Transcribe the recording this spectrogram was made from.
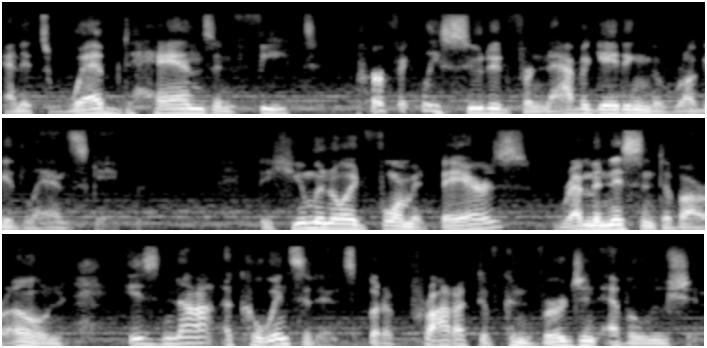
and its webbed hands and feet, perfectly suited for navigating the rugged landscape. The humanoid form it bears, reminiscent of our own, is not a coincidence but a product of convergent evolution,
